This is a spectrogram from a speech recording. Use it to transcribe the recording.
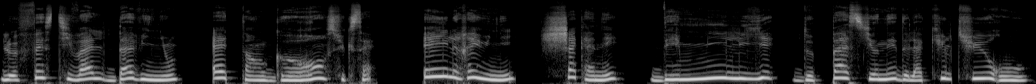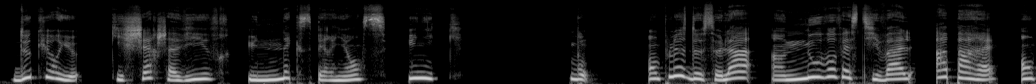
Le Festival d'Avignon est un grand succès et il réunit chaque année des milliers de passionnés de la culture ou de curieux qui cherchent à vivre une expérience unique. Bon, en plus de cela, un nouveau festival apparaît en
